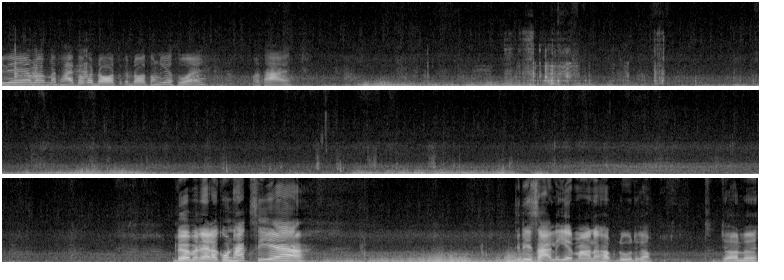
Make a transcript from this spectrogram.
นี่นี่มามาถ่ายต้นกระโดดกระโดดตรงนี้สวย มาถ่ายเดินไปไหนแล้วคุณฮักเซีย ที่นี่ทรายละเอียดมากนะครับ ดูนะครับ สุดยอดเลย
